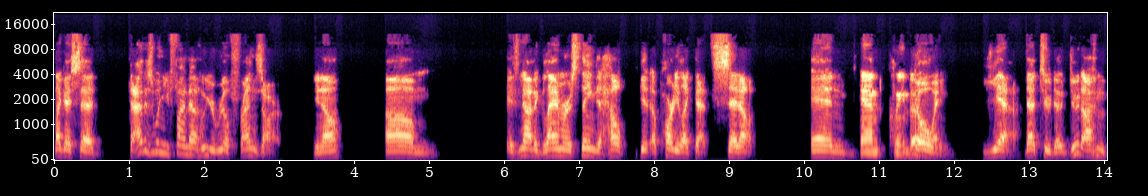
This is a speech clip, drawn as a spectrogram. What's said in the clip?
like I said, that is when you find out who your real friends are, you know? Um it's not a glamorous thing to help get a party like that set up and and cleaned up. going. Yeah, that too, dude. Dude, I'm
